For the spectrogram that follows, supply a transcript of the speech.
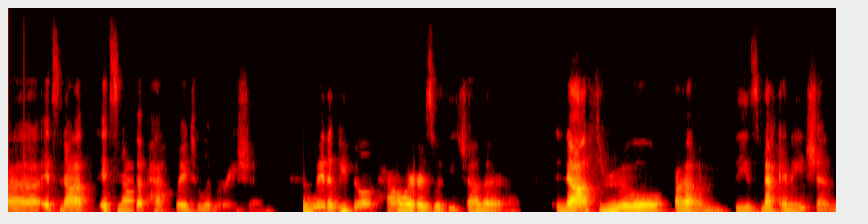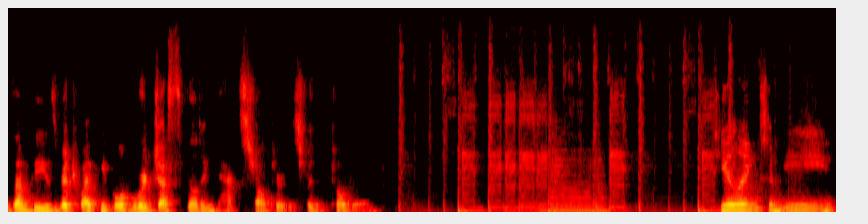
uh, it's not it's not the pathway to liberation. The way that we build powers with each other not through um, these machinations of these rich white people who are just building tax shelters for their children. Healing to me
